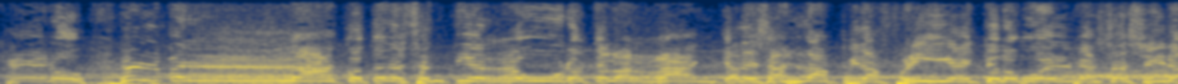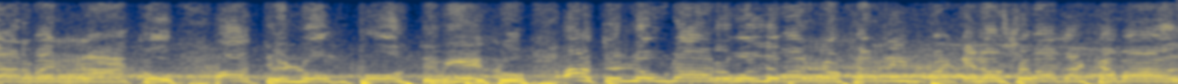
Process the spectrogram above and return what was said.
El berraco te desentierra uno, te lo arranca de esas lápidas frías y te lo vuelve a asesinar, berraco. Átenlo a un poste viejo, átenlo a un árbol de barro jarrín para que no se vaya jamás.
